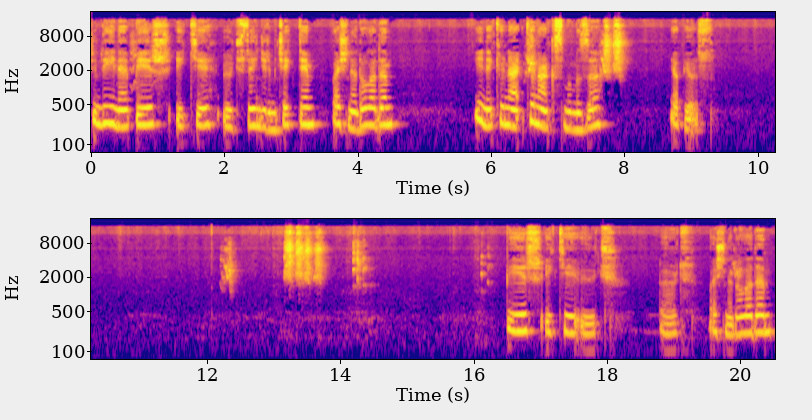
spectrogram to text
Şimdi yine 1, 2, 3 zincirimi çektim. Başına doladım. Yine kenar, kenar kısmımızı yapıyoruz. Bir, iki, üç, dört. Başına doladım.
